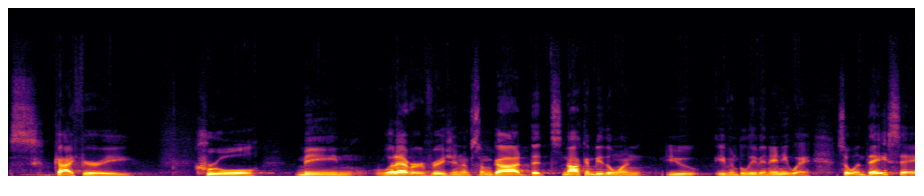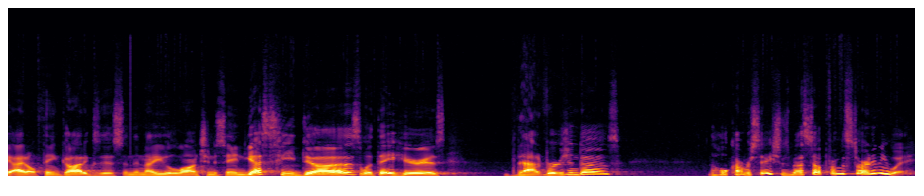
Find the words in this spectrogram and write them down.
sky fairy, cruel, mean, whatever version of some God that's not going to be the one you even believe in anyway. So when they say, I don't think God exists, and then now you launch into saying, Yes, he does, what they hear is, That version does? The whole conversation is messed up from the start anyway.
